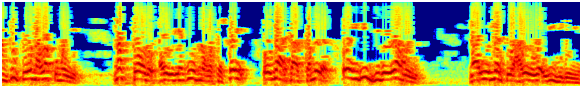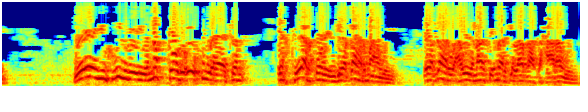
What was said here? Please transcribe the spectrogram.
anfusuhuna lakum weye naftoodu ay idin dhiib noqoto shay oo maharkaas kamida oo idin hibeeyaan weye naayuu marki waxa weye waa idin hibeeyeen weeye idinkugu hibeeyeen naftooda oo ku wanaagsan ikhtiyaarkooda inkee qahar maaha weye ee qahar waxa weye naagta imaarka in laga qaato xaaraan weye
